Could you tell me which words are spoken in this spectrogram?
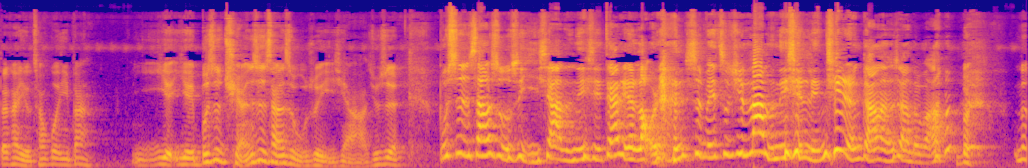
大概有超过一半，也也不是全是三十五岁以下啊，就是不是三十五岁以下的那些家里的老人，是没出去浪的那些年轻人感染上的吧？不，那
